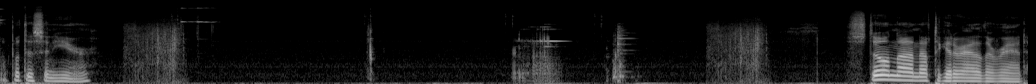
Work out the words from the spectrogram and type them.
I'll put this in here. Still not enough to get her out of the red.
